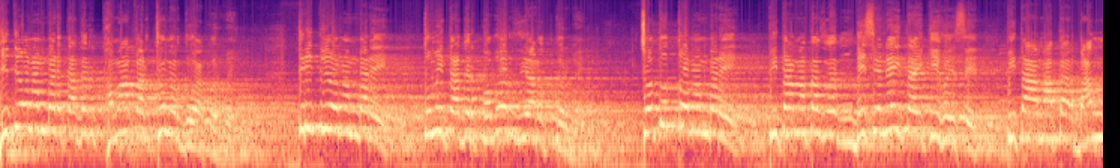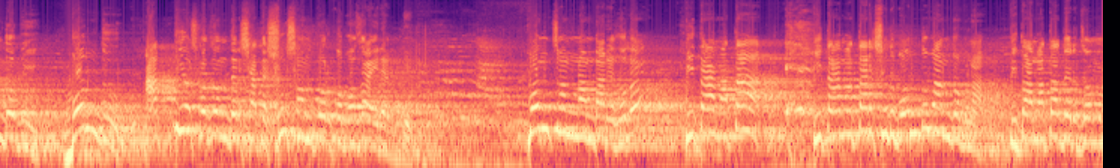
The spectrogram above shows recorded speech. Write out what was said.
দ্বিতীয় নম্বরে তাদের ক্ষমা প্রার্থনার দোয়া করবে। তৃতীয় নম্বরে তুমি তাদের কবর জিয়ারত করবে। চতুর্থ নম্বরে পিতা মাতা বেছে নেই তাই কি হয়েছে? পিতা মাতার বান্ধবী, বন্ধু, আত্মীয় স্বজনদের সাথে সুসম্পর্ক বজায় রাখবে। পঞ্চম নম্বরে হলো পিতা মাতা পিতা মাতার শুধু বন্ধু বান্ধব না পিতা মাতাদের জন্য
